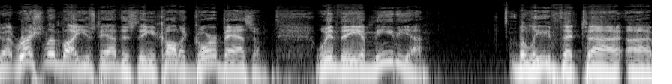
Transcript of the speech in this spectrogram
uh, Rush Limbaugh used to have this thing he called a gorbasm when the media believed that uh, uh,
